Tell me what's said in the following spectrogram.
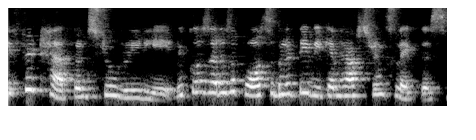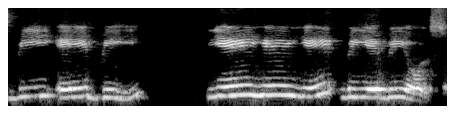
if it happens to read A, because there is a possibility we can have strings like this, B, A, B, A, A, A, B, A, B also,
